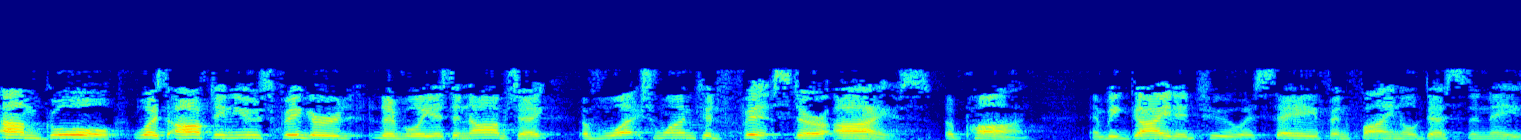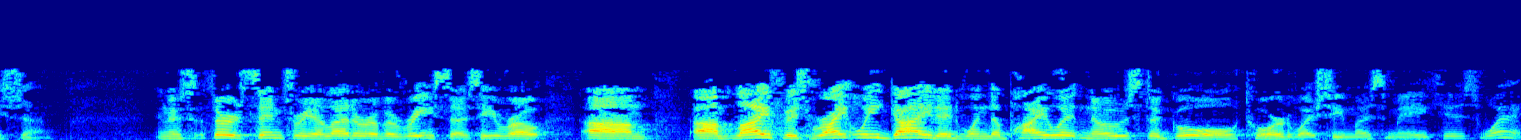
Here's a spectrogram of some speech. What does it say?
um, goal was often used figuratively as an object of which one could fix their eyes upon and be guided to a safe and final destination. In the third century, a letter of Arius, he wrote, um, um, Life is rightly guided when the pilot knows the goal toward which he must make his way.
